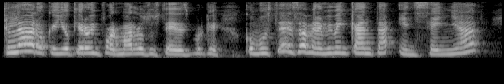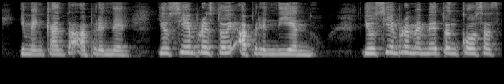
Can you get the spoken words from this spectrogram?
claro que yo quiero informarlos a ustedes porque como ustedes saben, a mí me encanta enseñar y me encanta aprender. Yo siempre estoy aprendiendo. Yo siempre me meto en cosas.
